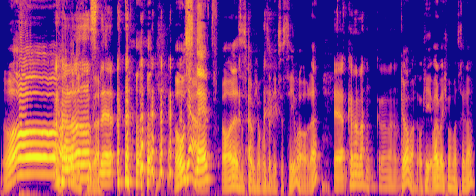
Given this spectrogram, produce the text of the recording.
Oh, Oh, snap. oh Ja. snap. Oh, das ist, glaube ich, auch unser nächstes Thema, oder? ja, können wir machen, können wir machen. Können wir machen. Okay, warte mal, ich mach mal Trainer.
